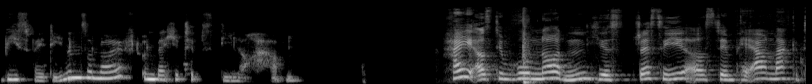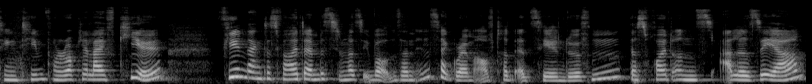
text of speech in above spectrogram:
wie es bei denen so läuft und welche Tipps die noch haben. Hi aus dem hohen Norden, hier ist Jessie aus dem PR- und Marketing-Team von Rock Your Life Kiel. Vielen Dank, dass wir heute ein bisschen was über unseren Instagram-Auftritt erzählen dürfen. Das freut uns alle sehr.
